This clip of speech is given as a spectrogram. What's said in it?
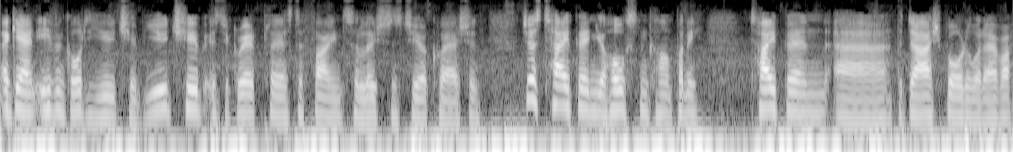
again, even go to YouTube. YouTube is a great place to find solutions to your question. Just type in your hosting company, type in uh, the dashboard or whatever,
